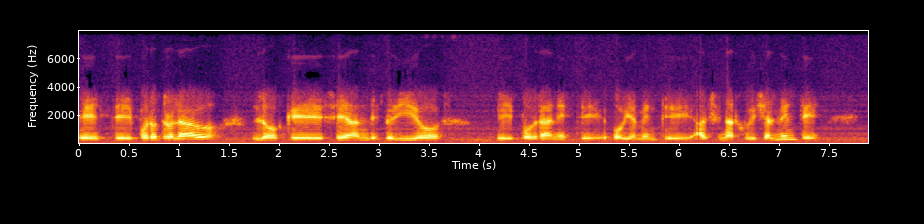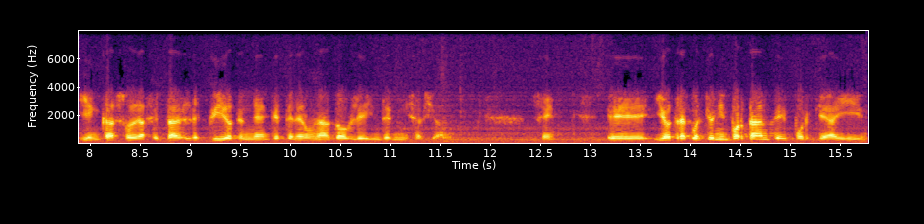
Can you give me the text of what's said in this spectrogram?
Este, por otro lado, los que sean despedidos eh, podrán este, obviamente accionar judicialmente y en caso de aceptar el despido tendrían que tener una doble indemnización. ¿sí? Eh, y otra cuestión importante, porque hay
